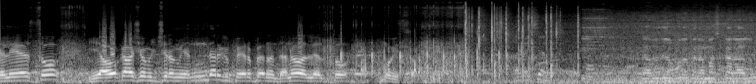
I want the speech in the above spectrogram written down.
తెలియజేస్తూ ఈ అవకాశం ఇచ్చిన మీ అందరికీ పేరు పేరున ధన్యవాదాలతో ముగిస్తాం. హృదయపూర్వక నమస్కారాలు.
